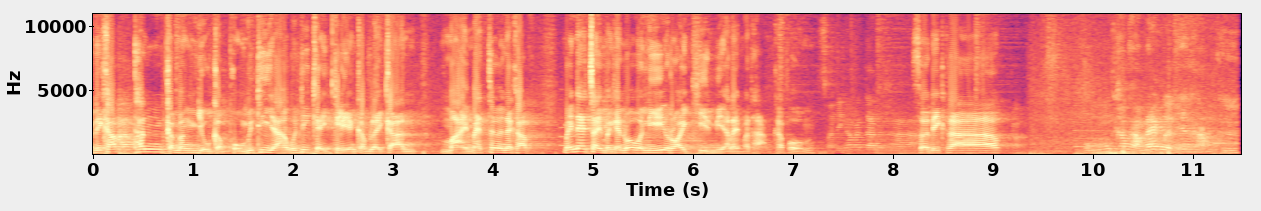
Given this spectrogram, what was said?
วัสดีครับ ท่านกำลังอยู่กับผมวิทยาวุฒิไกลเกลียงกับรายการ My Matter นะครับ ไม่แน่ใจเหมือนกันว่าวันนี้รอยคีนมีอะไรมาถามครับผม สวัสดีครับอาจารย์ครับสวัสดีครับ ผมคำถามแรกเลยที่จะถามคือ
